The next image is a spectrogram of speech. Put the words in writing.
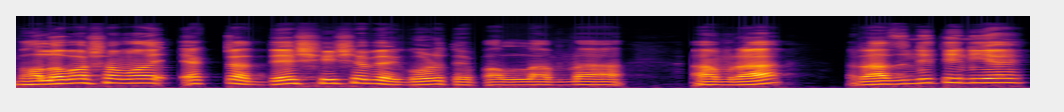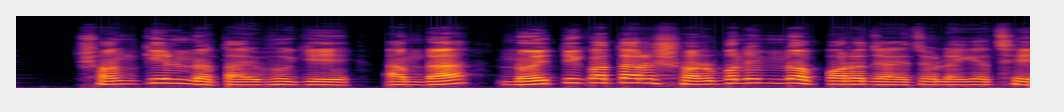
ভালোবাসাময় একটা দেশ হিসেবে গড়তে পারলাম না। আমরা রাজনীতি নিয়ে সংকীর্ণতায় ভুগি। আমরা নৈতিকতার সর্বনিম্ন পর্যায়ে চলে গেছি।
